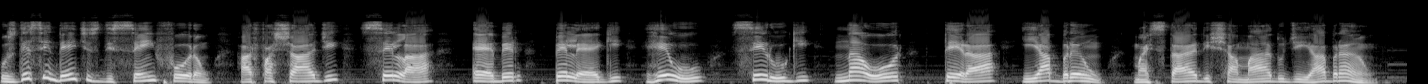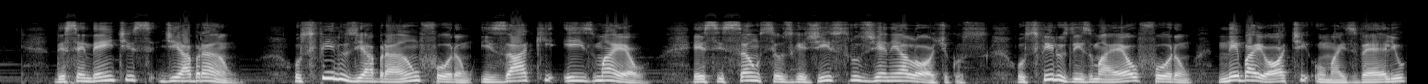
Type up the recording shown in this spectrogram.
Os descendentes de Sem foram Arfaxade, Selá, Eber, Peleg, Reu, Serug, Naor, Terá e Abrão, mais tarde chamado de Abraão. Descendentes de Abraão. Os filhos de Abraão foram Isaque e Ismael. Esses são seus registros genealógicos. Os filhos de Ismael foram Nebaiote, o mais velho,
